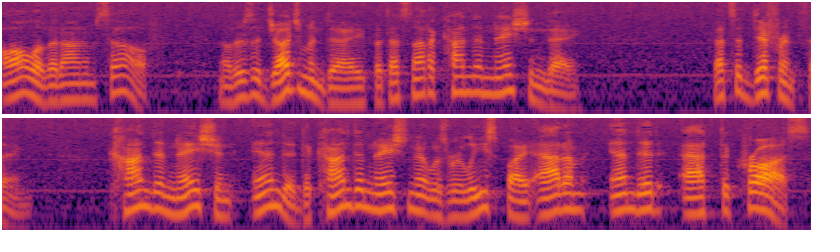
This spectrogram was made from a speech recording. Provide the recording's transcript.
all of it on himself. Now, there's a judgment day, but that's not a condemnation day. That's a different thing. Condemnation ended. The condemnation that was released by Adam ended at the cross.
